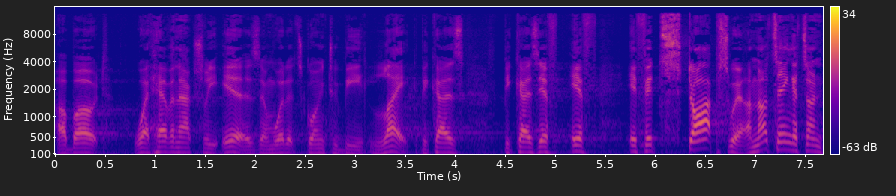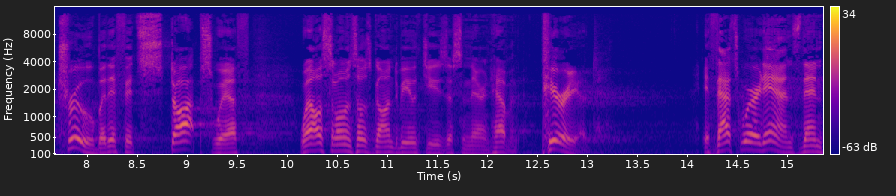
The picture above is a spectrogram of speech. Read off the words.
about what heaven actually is and what it's going to be like. Because, because if, if, if it stops with, I'm not saying it's untrue, but if it stops with, well, so and so's gone to be with Jesus and they're in heaven, period. If that's where it ends, then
